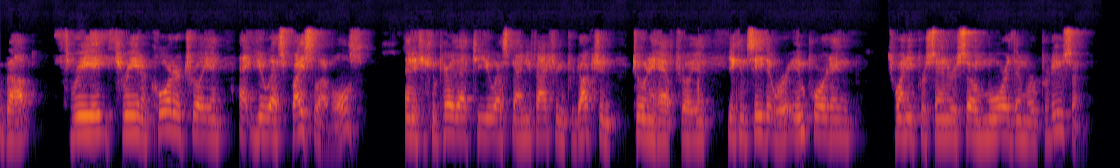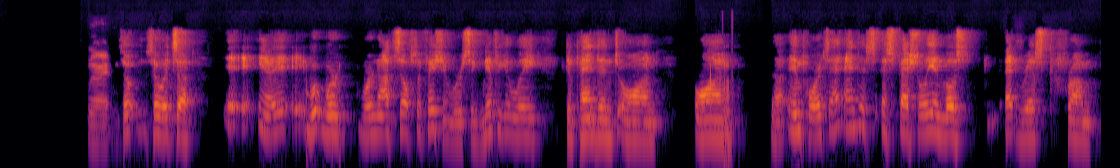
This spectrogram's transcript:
about three, three and a quarter trillion at US price levels. And if you compare that to US manufacturing production, two and a half trillion, you can see that we're importing 20% or so more than we're producing. All right. So, so it's a, you know, i- i- we're, we're, not self-sufficient. We're significantly dependent on, on uh, imports a- and especially and most at risk from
